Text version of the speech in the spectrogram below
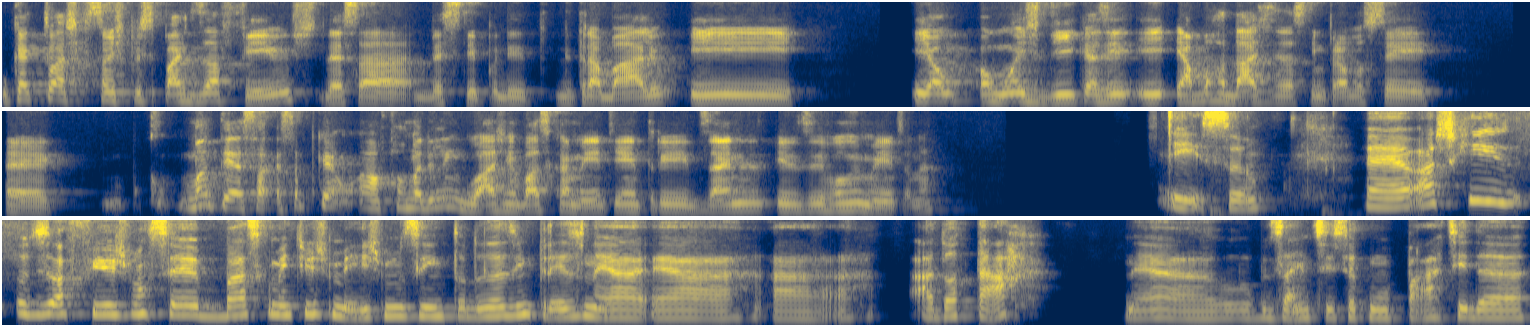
o que é que tu acha que são os principais desafios dessa, desse tipo de, de trabalho e, e algumas dicas e, e abordagens assim para você é, manter essa, essa porque é uma forma de linguagem basicamente entre design e desenvolvimento, né? Isso. É, eu acho que os desafios vão ser basicamente os mesmos em todas as empresas, né? É a, a, adotar né, o design system como parte da,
